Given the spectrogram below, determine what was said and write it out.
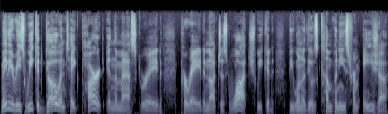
maybe Reese, we could go and take part in the masquerade parade and not just watch. We could be one of those companies from Asia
